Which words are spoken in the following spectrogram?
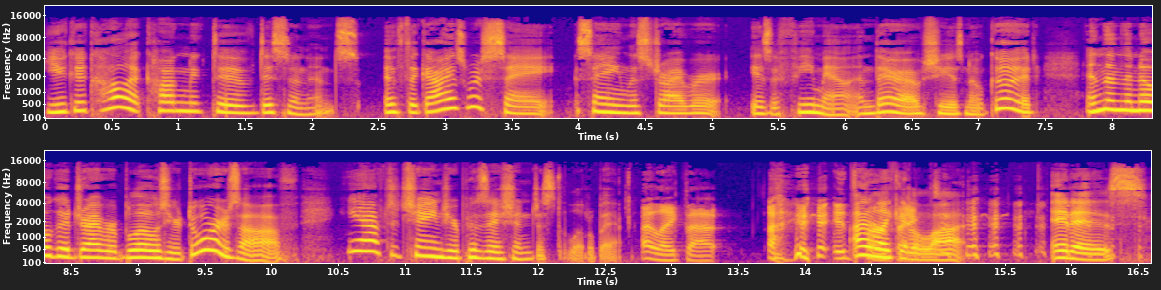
You could call it cognitive dissonance. If the guys were say, saying this driver is a female and thereof she is no good, and then the no good driver blows your doors off, you have to change your position just a little bit. I like that. it's I like it a lot. it is.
